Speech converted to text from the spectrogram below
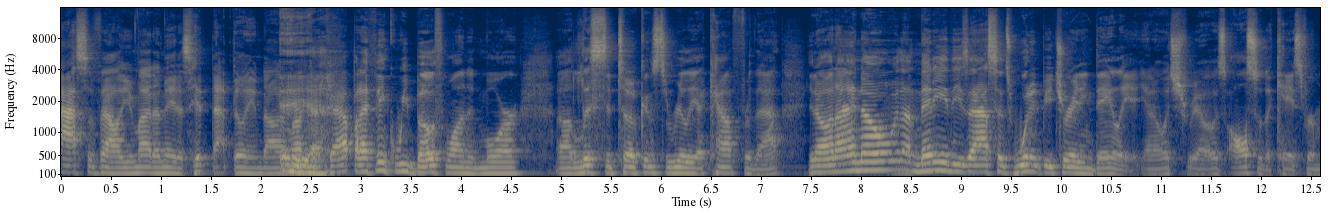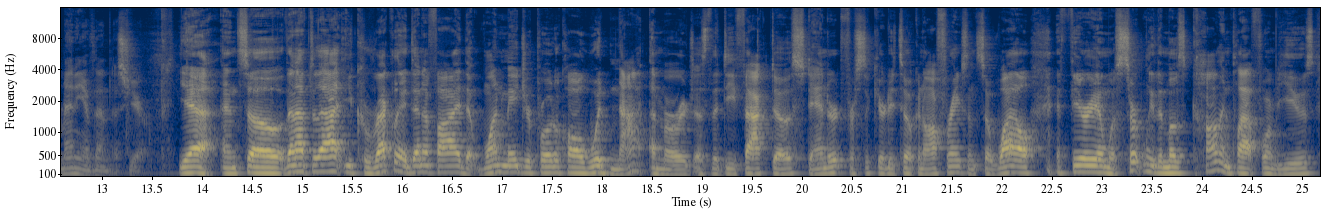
asset value might have made us hit that billion dollar market yeah. cap. But I think we both wanted more uh, listed tokens to really account for that. You know, and I know that many of these assets wouldn't be trading daily. You know, which you know, is also the case for many of them this year. Yeah, and so then after that, you correctly identified that one major protocol would not emerge as the de facto standard for security token offerings. And so while Ethereum was certainly the most common platform to use,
